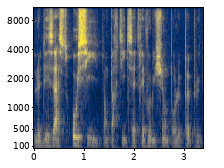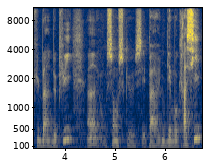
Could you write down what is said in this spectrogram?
le désastre aussi en partie de cette révolution pour le peuple cubain depuis, hein, au sens que ce n'est pas une démocratie.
